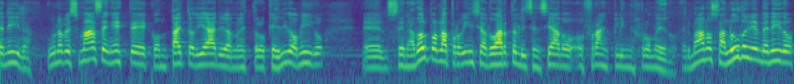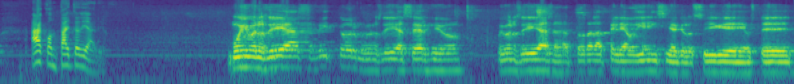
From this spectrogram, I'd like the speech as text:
bienvenida una vez más en este contacto diario a nuestro querido amigo, el senador por la provincia de Duarte, el licenciado Franklin Romero. Hermano, saludo y bienvenido a Contacto Diario. Muy buenos días, Víctor. Muy buenos días, Sergio. Muy buenos días a toda la teleaudiencia que lo sigue a usted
